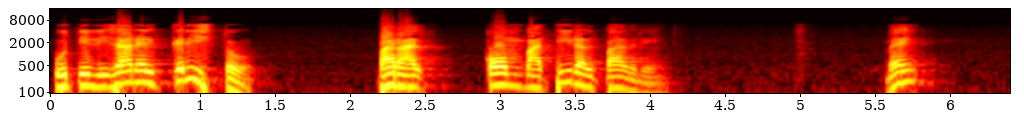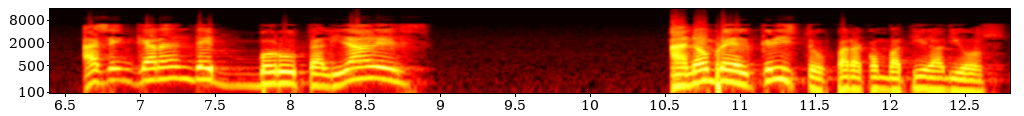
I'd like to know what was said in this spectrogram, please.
Utilizar el Cristo para combatir al Padre. ¿Ven? Hacen grandes brutalidades a nombre del Cristo para combatir a Dios.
